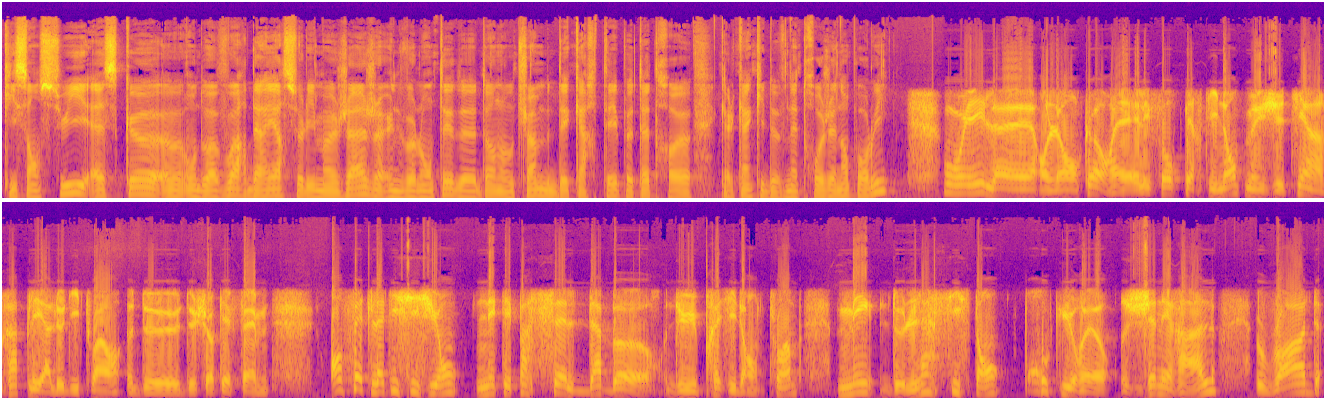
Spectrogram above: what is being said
qui s'ensuit. Est-ce que on doit voir derrière ce limogeage une volonté de Donald Trump d'écarter peut-être quelqu'un qui devenait trop gênant pour lui? Oui, là, là encore, elle est fort pertinente, mais je tiens à rappeler à l'auditoire de, de Choc FM. En fait, la décision n'était pas celle d'abord du président Trump, mais de l'assistant procureur général Rod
